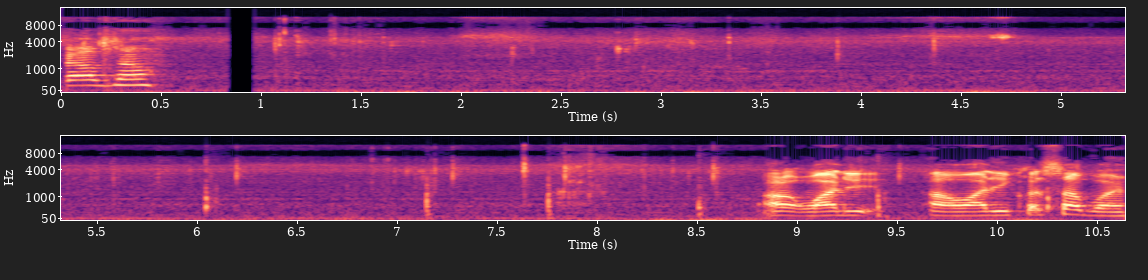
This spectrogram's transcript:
jobs now? Oh, why do you? Oh, why do you quit Subway?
